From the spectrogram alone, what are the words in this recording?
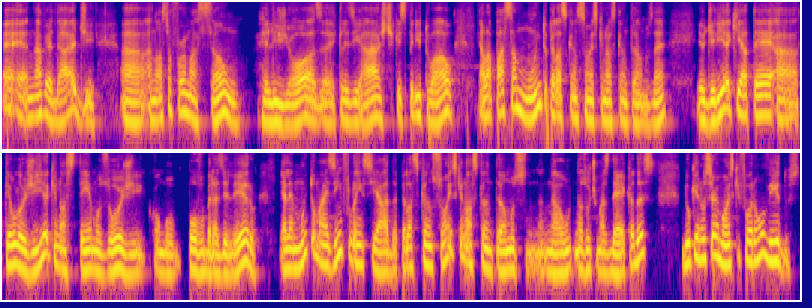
É, é, na verdade, a, a nossa formação religiosa, eclesiástica, espiritual, ela passa muito pelas canções que nós cantamos, né? Eu diria que até a teologia que nós temos hoje como povo brasileiro, ela é muito mais influenciada pelas canções que nós cantamos na, nas últimas décadas do que nos sermões que foram ouvidos.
